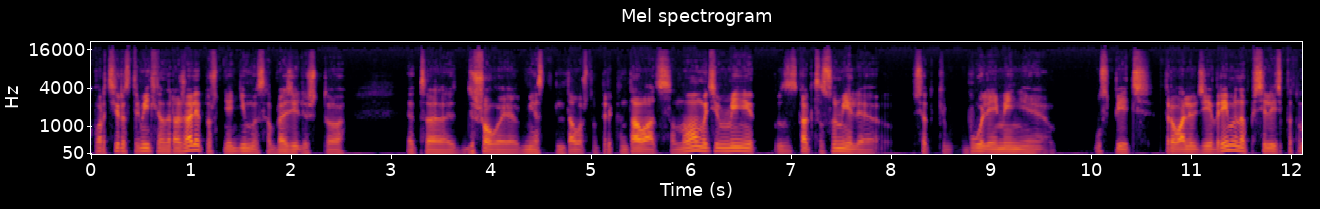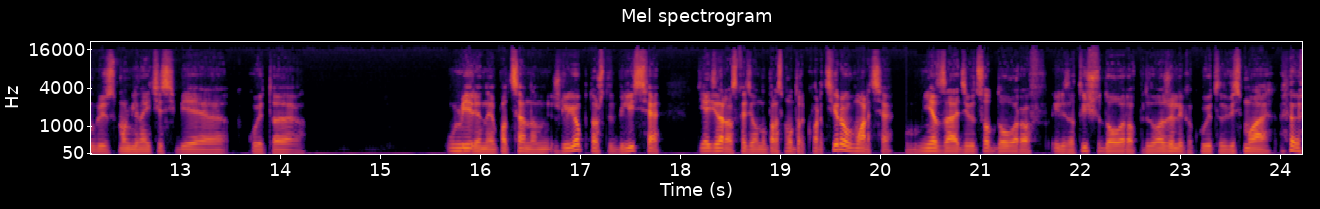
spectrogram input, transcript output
квартиры стремительно дорожали, потому что не одни мы сообразили, что это дешевое место для того, чтобы перекантоваться. Но мы, тем не менее, как-то сумели все-таки более-менее успеть сперва людей временно поселить, потом люди смогли найти себе какое-то умеренное по ценам жилье, потому что в Тбилиси я один раз ходил на просмотр квартиры в марте. Мне за 900 долларов или за 1000 долларов предложили какую-то весьма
